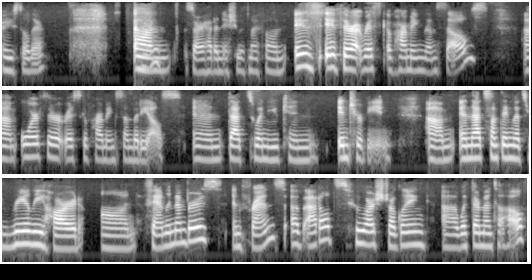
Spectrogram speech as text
Are you still there? um, yeah. sorry, I had an issue with my phone, is if they're at risk of harming themselves um, or if they're at risk of harming somebody else. And that's when you can intervene. Um, and that's something that's really hard on family members and friends of adults who are struggling uh, with their mental health.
